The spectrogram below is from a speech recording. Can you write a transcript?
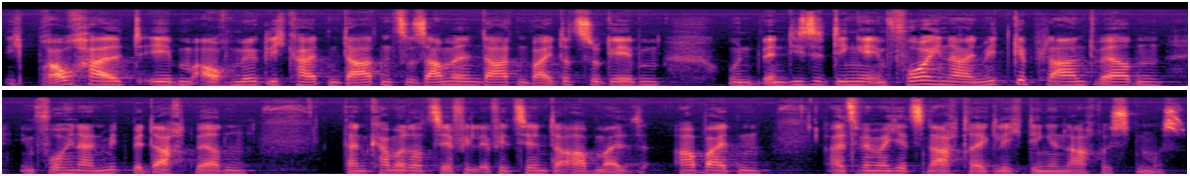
Ich brauche halt eben auch Möglichkeiten, Daten zu sammeln, Daten weiterzugeben. Und wenn diese Dinge im Vorhinein mitgeplant werden, im Vorhinein mitbedacht werden, dann kann man dort sehr viel effizienter arbeiten, als wenn man jetzt nachträglich Dinge nachrüsten muss.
